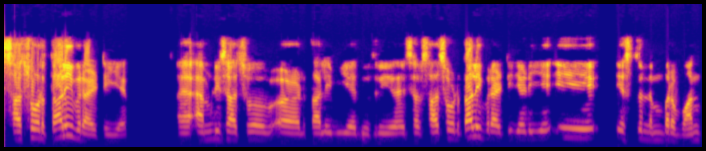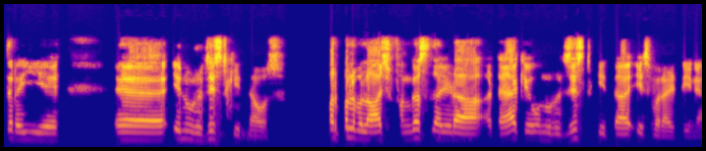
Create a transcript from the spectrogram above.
748 ਵੈਰਾਈਟੀ ਹੈ ਐਮਡੀ 748 ਵੀ ਹੈ, ਦੂਸਰੀ 748 ਵੈਰਾਈਟੀ ਜਿਹੜੀ ਹੈ, ਇਹ ਇਸ ਤੋਂ ਨੰਬਰ 1 ਤੇ ਰਹੀ ਹੈ ਇਹਨੂੰ ਰਜਿਸਟ ਕੀਤਾ ਉਸ। ਪਰਪਲ ਬਲਾਸ਼ ਫੰਗਸ ਦਾ ਜਿਹੜਾ ਅਟੈਕ ਹੈ, ਉਹਨੂੰ ਰਜਿਸਟ ਕੀਤਾ ਇਸ ਵੈਰਾਈਟੀ ਨੇ।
